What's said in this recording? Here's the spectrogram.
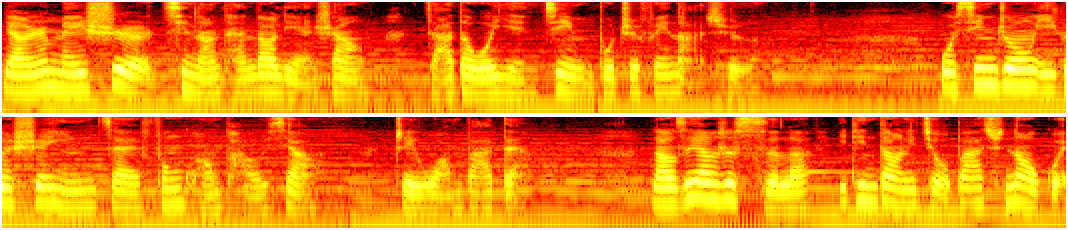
两人没事，气囊弹到脸上，砸得我眼镜不知飞哪去了。我心中一个声音在疯狂咆哮。这王八蛋！老子要是死了，一定到你酒吧去闹鬼。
